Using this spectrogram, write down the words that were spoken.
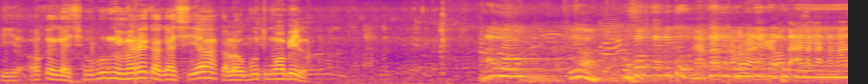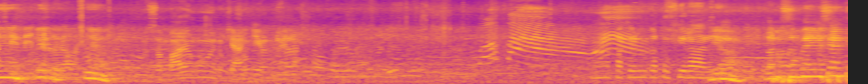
Iya, oke guys, hubungi mereka guys ya kalau butuh mobil. Halo, iya, kosongkan itu. Nah, kan aku minta ke Iya. Pakai luka tuh viral Iya, lama sampai SMP.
